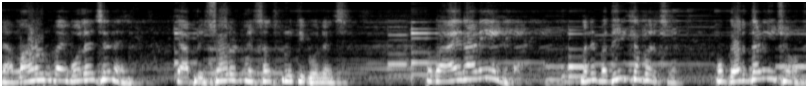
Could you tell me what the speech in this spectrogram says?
અને આ માણુરભાઈ બોલે છે ને કે આપણી સોરઠની સંસ્કૃતિ બોલે છે. તો કે મને બધી ખબર છે. હું ગરદણી છું.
